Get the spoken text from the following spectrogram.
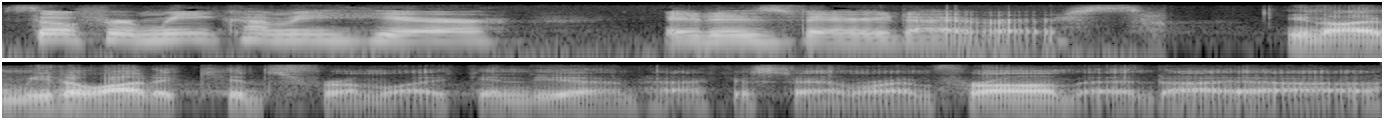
so for me coming here, it is very diverse. You know, I meet a lot of kids from like India and Pakistan, where I'm from, and I uh,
